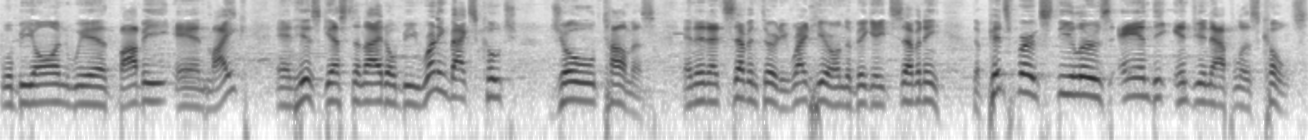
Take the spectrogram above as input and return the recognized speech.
will be on with Bobby and Mike. And his guest tonight will be running backs coach Joel Thomas. And then at 7:30, right here on the Big 870, the Pittsburgh Steelers and the Indianapolis Colts.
